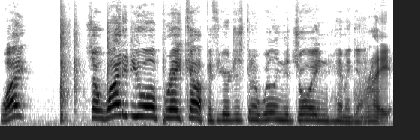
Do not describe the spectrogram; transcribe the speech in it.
Why? So why did you all break up if you're just gonna willing to join him again? Right.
